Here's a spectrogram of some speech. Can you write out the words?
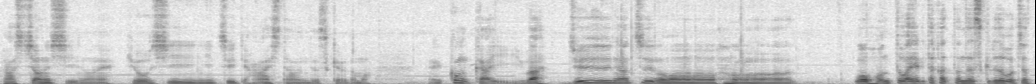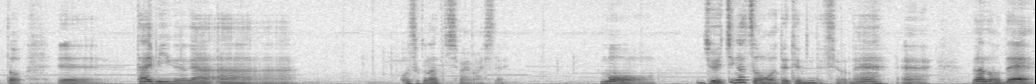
ファッション誌のね表紙について話したんですけれども今回は10月号を本当はやりたかったんですけれどもちょっと、えー、タイミングが遅くなってしまいましてもう11月号は出てるんですよね。えー、なので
